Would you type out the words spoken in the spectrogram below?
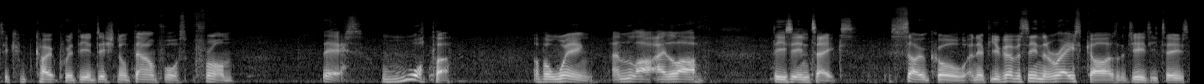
to cope with the additional downforce from this whopper of a wing. And I love these intakes. So cool. And if you've ever seen the race cars, the GT2s,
